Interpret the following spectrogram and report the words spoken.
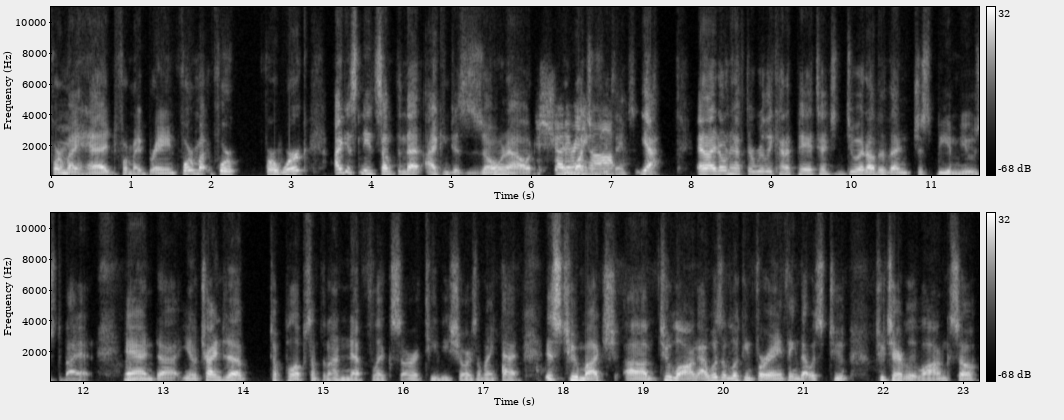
for Mm. my head, for my brain, for my, for, for work. I just need something that I can just zone out Just shut and watch a few off. things. Yeah. And I don't have to really kind of pay attention to it other than just be amused by it. Mhm. And uh, you know, trying to to pull up something on Netflix or a TV show or something like that is too much, um, too long. I wasn't looking for anything that was too too terribly long. So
